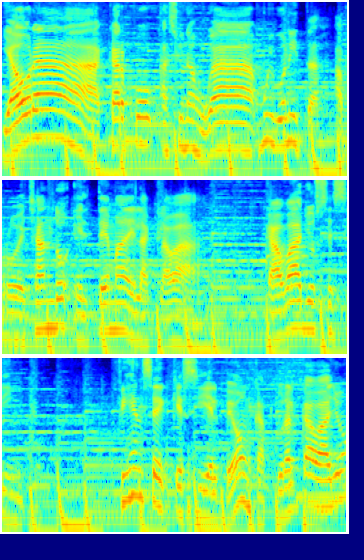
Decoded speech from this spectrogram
y ahora Karpov hace una jugada muy bonita aprovechando el tema de la clavada. Caballo C5. Fíjense que si el peón captura el caballo,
